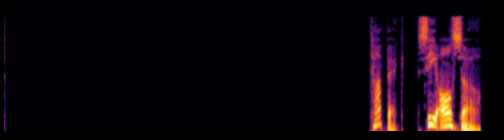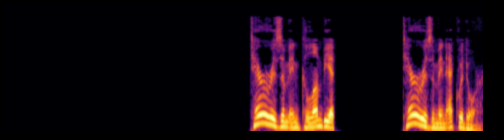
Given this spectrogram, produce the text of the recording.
See also Terrorism in Colombia Terrorism in Ecuador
